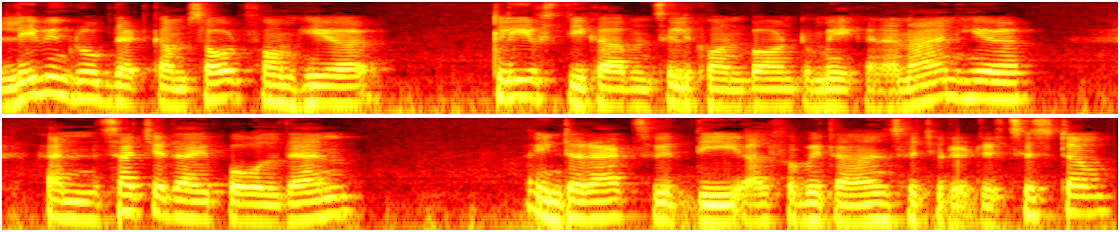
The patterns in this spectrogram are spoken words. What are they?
leaving group that comes out from here cleaves the carbon silicon bond to make an anion here and such a dipole then interacts with the alpha beta unsaturated system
